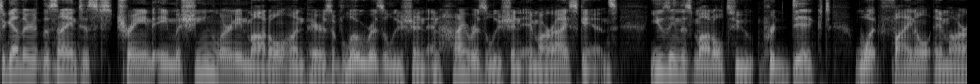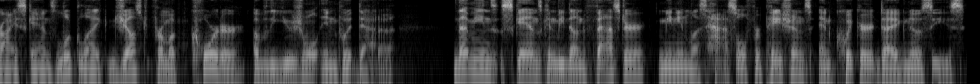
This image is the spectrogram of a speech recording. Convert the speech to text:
Together, the scientists trained a machine learning model on pairs of low resolution and high resolution MRI scans, using this model to predict what final MRI scans look like just from a quarter of the usual input data. That means scans can be done faster, meaning less hassle for patients, and quicker diagnoses.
